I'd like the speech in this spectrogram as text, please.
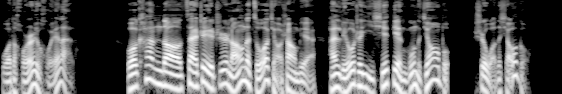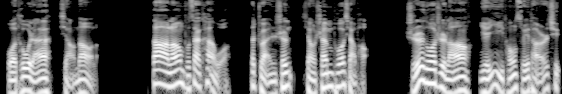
我的魂儿又回来了。我看到，在这只狼的左脚上边还留着一些电工的胶布，是我的小狗。我突然想到了，大狼不再看我，他转身向山坡下跑，十多只狼也一同随他而去。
